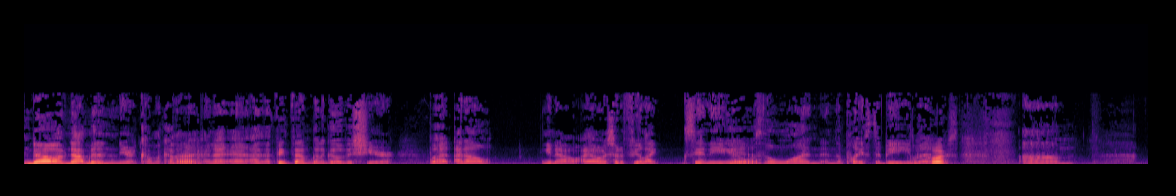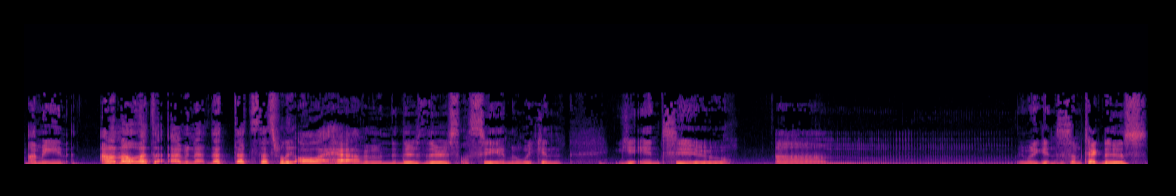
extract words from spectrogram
No, I've not been in New York Comic Con, and I, and I think that I'm going to go this year. But I don't, you know, I always sort of feel like San Diego Yeah. was the one and the place to be. But Of course. I mean, I don't know. That's I mean that, that that's that's really all I have. I mean, there's there's let's see. I mean, we can get into. um You want to get into some tech news?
